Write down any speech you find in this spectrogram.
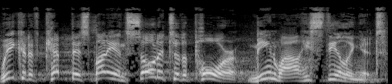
We could have kept this money and sold it to the poor. Meanwhile, he's stealing it.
